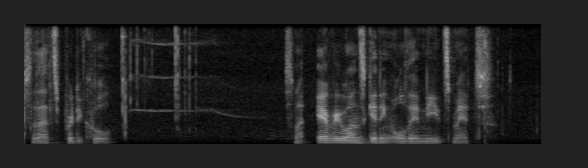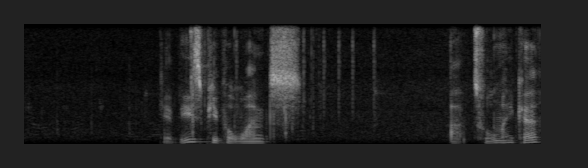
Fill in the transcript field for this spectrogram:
So that's pretty cool. So now everyone's getting all their needs met. Okay, these people want a toolmaker.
